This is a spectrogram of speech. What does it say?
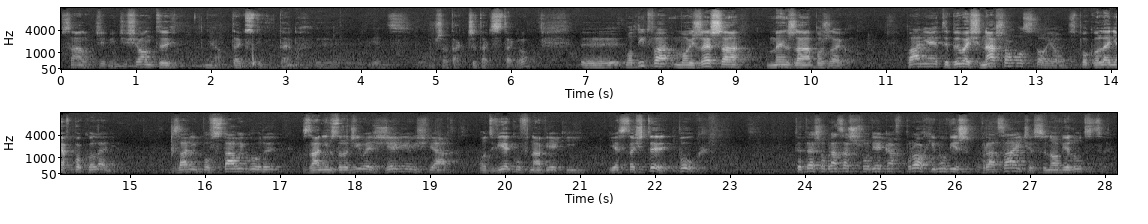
Psalm 90. Nie mam tekstu ten, y, więc muszę tak czytać z tego. Y, Modlitwa Mojżesza, męża Bożego. Panie, Ty byłeś naszą ostoją z pokolenia w pokolenie. Zanim powstały góry, zanim zrodziłeś ziemię i świat, od wieków na wieki jesteś Ty, Bóg. Ty też obracasz człowieka w proch i mówisz: Wracajcie, synowie ludzcy.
